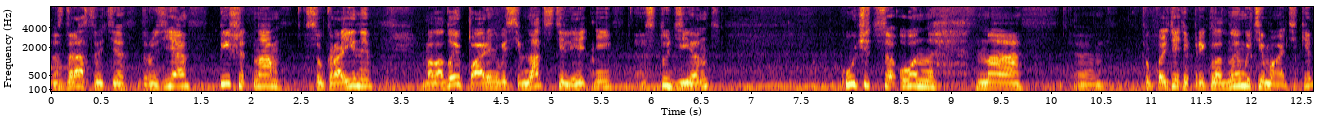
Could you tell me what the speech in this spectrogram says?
Здравствуйте, друзья! Пишет нам с Украины молодой парень, 18-летний, студент. Учится он на э, факультете прикладной математики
